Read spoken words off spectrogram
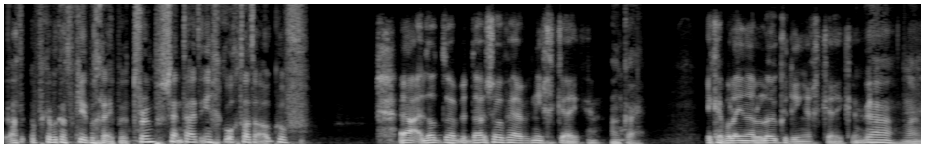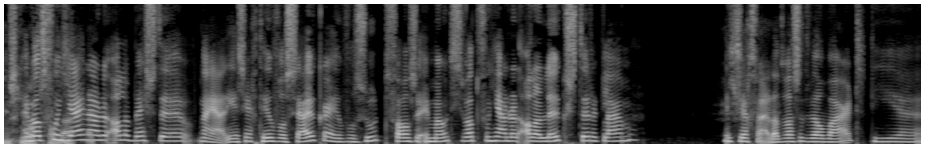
had, of heb ik dat verkeerd begrepen? Trump zendtijd ingekocht had ook? Of? Ja, dat, heb- daar, zover heb ik niet gekeken. Oké. Ik heb alleen naar de leuke dingen gekeken. Ja, nou, misschien En wat vond jij nou de allerbeste? Nou ja, je zegt heel veel suiker, heel veel zoet, valse emoties. Wat vond jij nou de allerleukste reclame? Dat je zegt, van, ja, dat was het wel waard, die, eh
